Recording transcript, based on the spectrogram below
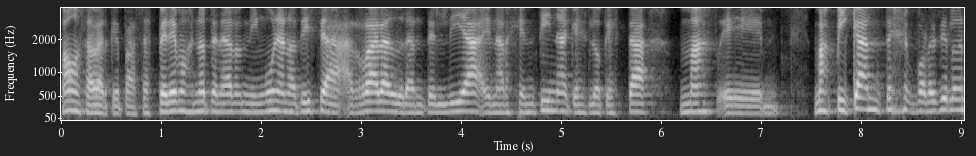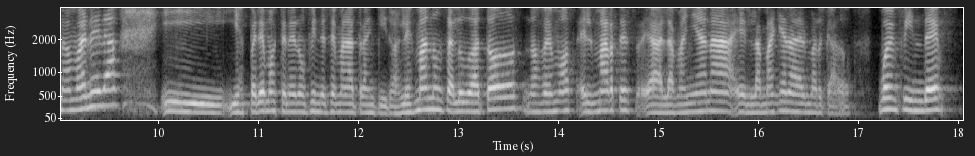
Vamos a ver qué pasa. Esperemos no tener ninguna noticia rara durante el día en Argentina, que es lo que está más, eh, más picante, por decirlo de una manera, y, y esperemos tener un fin de semana tranquilos. Les mando un saludo a todos. Nos vemos el martes a la mañana, en la mañana del mercado. Buen fin de.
